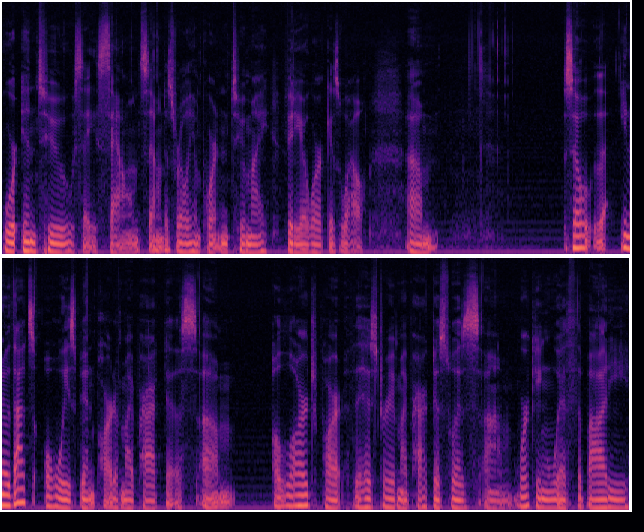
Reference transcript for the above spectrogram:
or into say sound. Sound is really important to my video work as well. Um, so you know that's always been part of my practice. Um, a large part of the history of my practice was um, working with the body,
